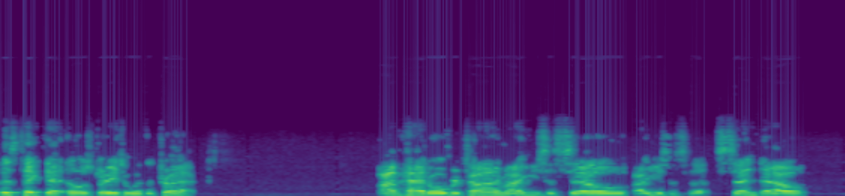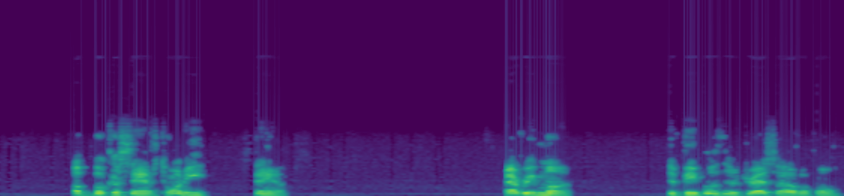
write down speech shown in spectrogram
Let's take that illustration with the tracks. I've had over time, I used to sell, I used to send out a book of stamps, 20 stamps, every month to people's address out of a phone book.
